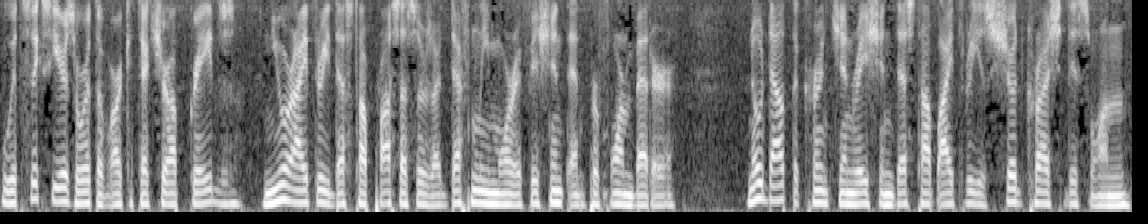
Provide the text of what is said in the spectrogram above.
With 6 years worth of architecture upgrades, newer i3 desktop processors are definitely more efficient and perform better. No doubt the current generation desktop i3s should crush this one.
